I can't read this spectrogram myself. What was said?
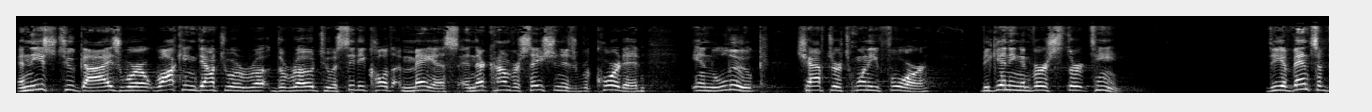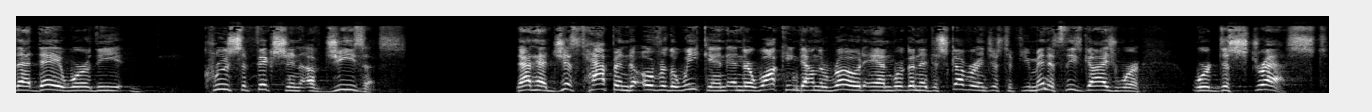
And these two guys were walking down to ro- the road to a city called Emmaus, and their conversation is recorded in Luke chapter 24, beginning in verse 13. The events of that day were the crucifixion of Jesus. That had just happened over the weekend, and they're walking down the road, and we're going to discover in just a few minutes these guys were, were distressed.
